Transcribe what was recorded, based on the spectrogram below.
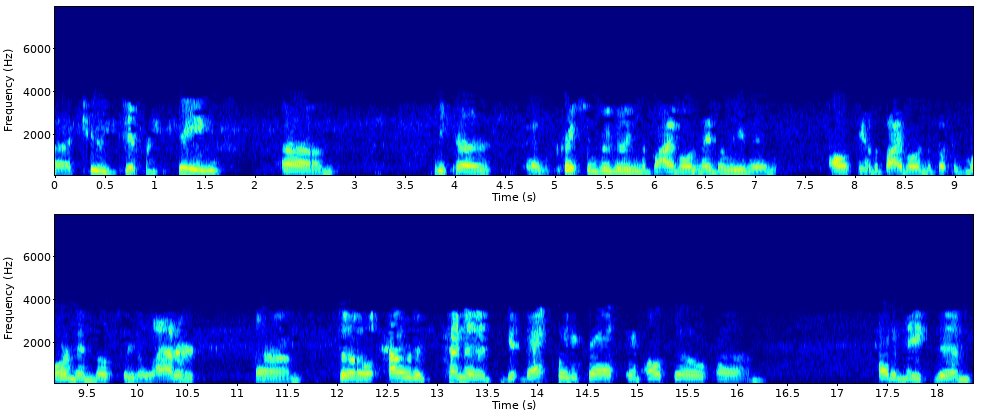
uh, two different things um, because as Christians we believe in the Bible and they believe in all you know the Bible and the Book of Mormon, mostly the latter. Um, so how to kind of get that point across and also um, how to make them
